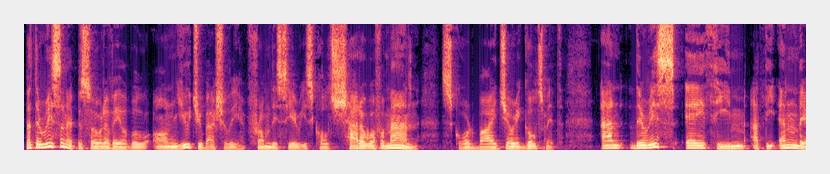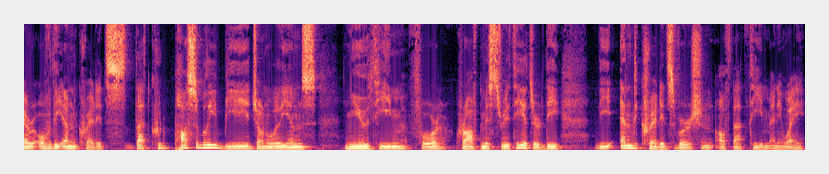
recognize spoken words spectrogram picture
But there is an episode available on YouTube actually from this series called Shadow of a Man, scored by Jerry Goldsmith. And there is a theme at the end there over the end credits that could possibly be John Williams' new theme for Kraft Mystery Theater. The the end credits version of that theme anyway.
